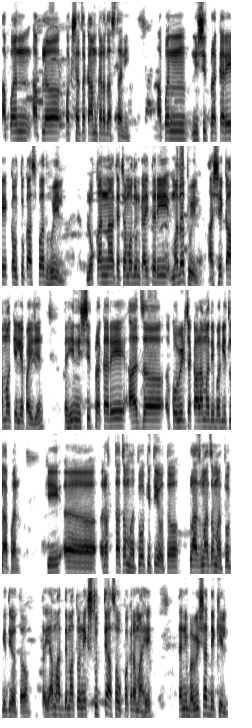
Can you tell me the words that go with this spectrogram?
आपण आपलं पक्षाचं काम करत असताना आपण निश्चित प्रकारे कौतुकास्पद होईल लोकांना त्याच्यामधून काहीतरी मदत होईल असे कामं केले पाहिजे. तर ही निश्चित प्रकारे आज कोविडच्या काळामध्ये बघितलं आपण की रक्ताचं महत्त्व किती होतं प्लाझ्माचं महत्त्व किती होतं. तर या माध्यमातून एक स्तुत्य असा उपक्रम आहे. त्यांनी भविष्यात देखील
